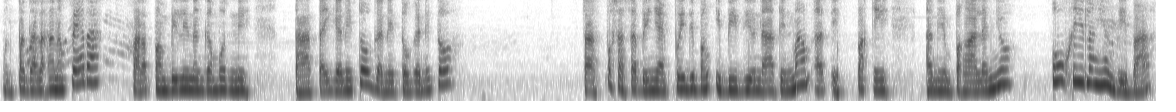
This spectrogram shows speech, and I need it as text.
Magpadala ka ng pera para pambili ng gamot ni tatay ganito, ganito, ganito. Tapos sasabihin niya, pwede bang i-video natin ma'am at ipaki ano yung pangalan nyo? Okay lang yan, di ba?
